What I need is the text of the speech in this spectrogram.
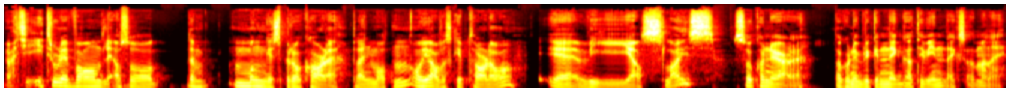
Jeg vet ikke, jeg tror det er vanlig, altså de, mange språk har det på den måten, og Javascript har det òg. Via slice så kan du gjøre det. Da kan du bruke negative indekser, mener jeg.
